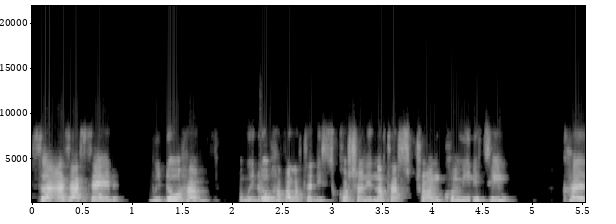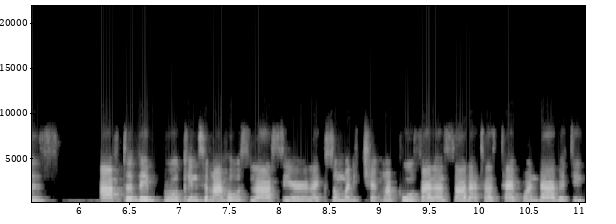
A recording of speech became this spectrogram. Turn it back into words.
So as I said, we don't have we don't have a lot of discussion. It's not a strong community because after they broke into my house last year, like somebody checked my profile and saw that I was type 1 diabetic.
